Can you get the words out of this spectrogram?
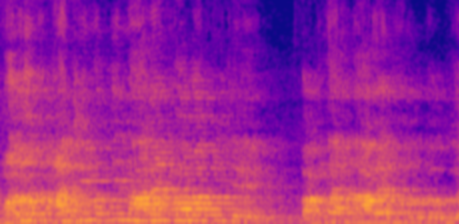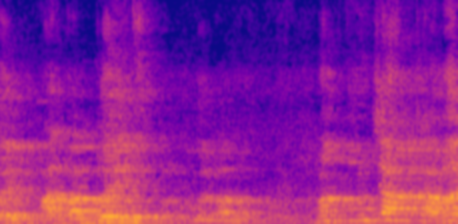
म्हणून आजी मग ती नारायण बाबा की जय. बघणार नारायण म्हणून बघतोय आज बघतोय गुगल बाबा. मग तुमच्या आमच्यावर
